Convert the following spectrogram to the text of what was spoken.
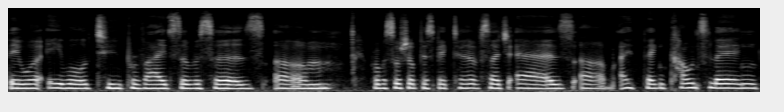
they were able to provide services um, from a social perspective, such as um, I think counseling,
